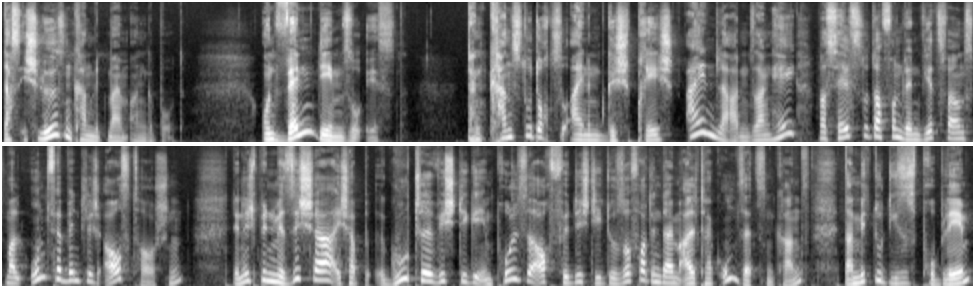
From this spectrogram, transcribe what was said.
das ich lösen kann mit meinem Angebot? Und wenn dem so ist, dann kannst du doch zu einem Gespräch einladen. Sagen, hey, was hältst du davon, wenn wir zwei uns mal unverbindlich austauschen? Denn ich bin mir sicher, ich habe gute, wichtige Impulse auch für dich, die du sofort in deinem Alltag umsetzen kannst, damit du dieses Problem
